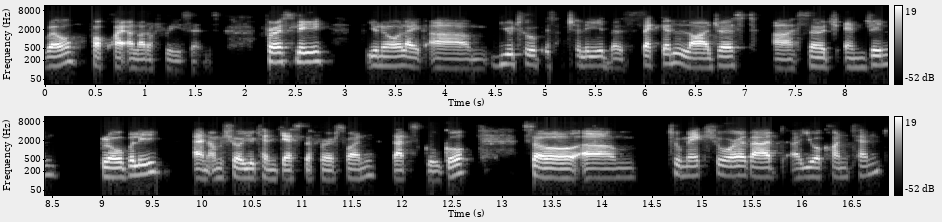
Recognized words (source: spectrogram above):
Well, for quite a lot of reasons. Firstly, you know, like um, YouTube is actually the second largest uh, search engine globally. And I'm sure you can guess the first one, that's Google. So um, to make sure that uh, your content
